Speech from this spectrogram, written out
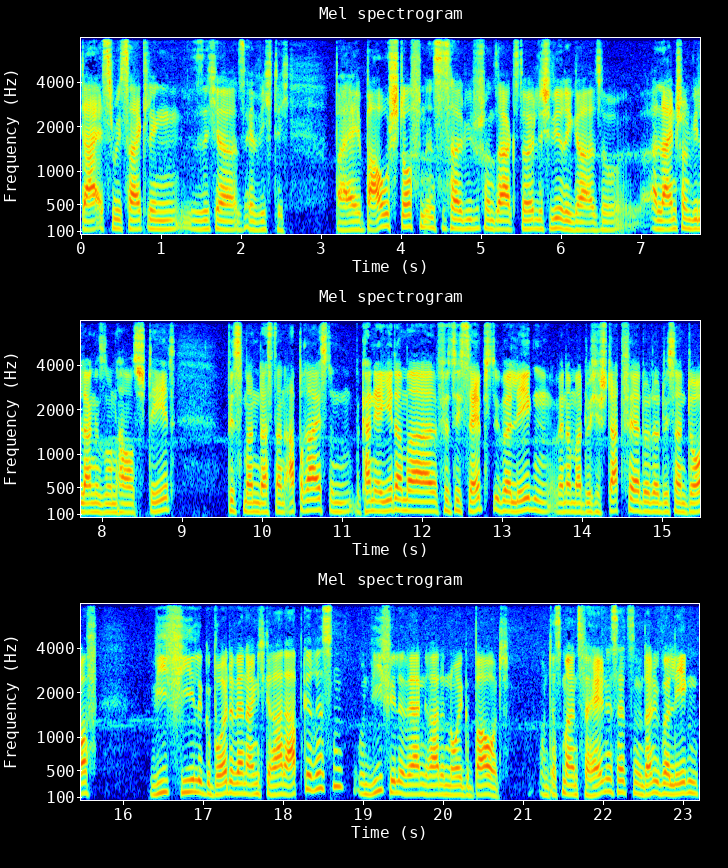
Da ist Recycling sicher sehr wichtig. Bei Baustoffen ist es halt, wie du schon sagst, deutlich schwieriger. Also allein schon, wie lange so ein Haus steht, bis man das dann abreißt. Und kann ja jeder mal für sich selbst überlegen, wenn er mal durch die Stadt fährt oder durch sein Dorf, wie viele Gebäude werden eigentlich gerade abgerissen und wie viele werden gerade neu gebaut. Und das mal ins Verhältnis setzen und dann überlegen,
